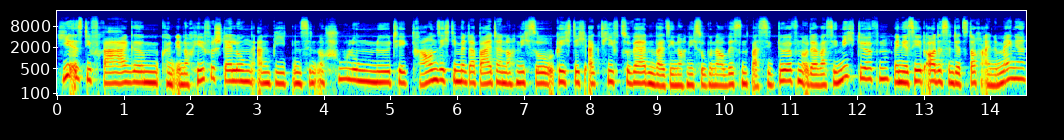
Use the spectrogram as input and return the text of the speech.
Hier ist die Frage, könnt ihr noch Hilfestellungen anbieten? Sind noch Schulungen nötig? Trauen sich die Mitarbeiter noch nicht so richtig aktiv zu werden, weil sie noch nicht so genau wissen, was sie dürfen oder was sie nicht dürfen? Wenn ihr seht, oh, das sind jetzt doch eine Menge,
